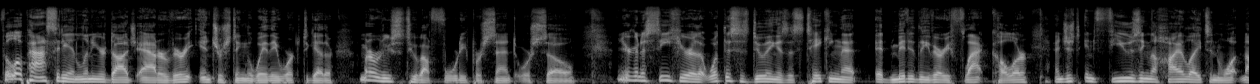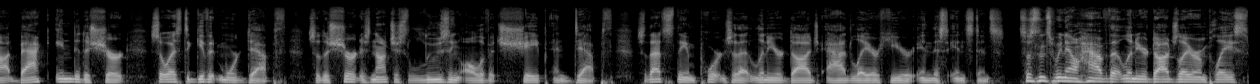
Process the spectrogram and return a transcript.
Fill opacity and linear dodge add are very interesting the way they work together. I'm going to reduce it to about 40% or so. And you're going to see here that what this is doing is it's taking that admittedly very flat color and just infusing the highlights and whatnot back into the shirt so as to give it more depth. So the shirt is not just losing all of its shape and depth. So that's the importance of that linear dodge add layer here in this instance. So since we now have that linear dodge layer in place,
